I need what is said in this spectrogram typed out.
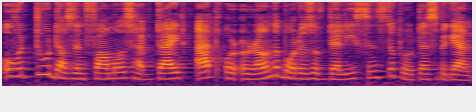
over two dozen farmers have died at or around the borders of Delhi since the protests began.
